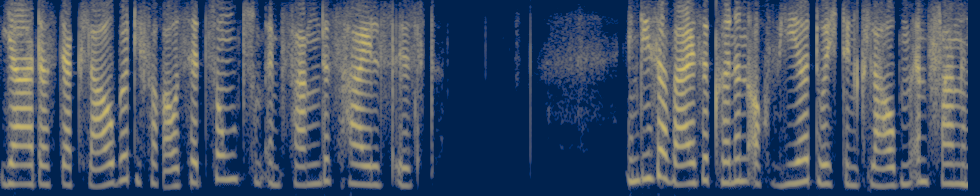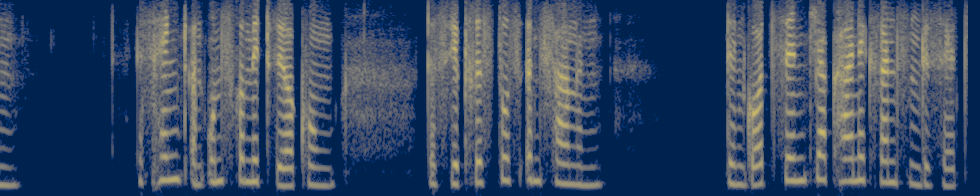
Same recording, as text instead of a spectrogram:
Ja, dass der Glaube die Voraussetzung zum Empfang des Heils ist. In dieser Weise können auch wir durch den Glauben empfangen. Es hängt an unserer Mitwirkung, dass wir Christus empfangen, denn Gott sind ja keine Grenzen gesetzt.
